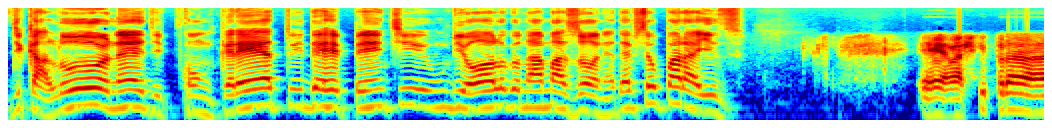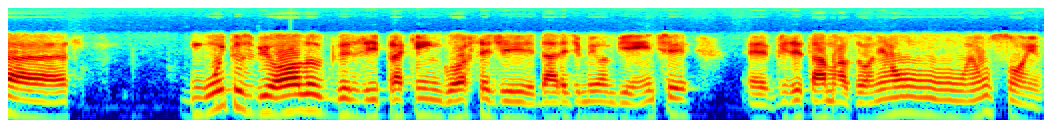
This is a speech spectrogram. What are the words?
de calor, né, de concreto, e de repente um biólogo na Amazônia. Deve ser o paraíso. É, eu acho que para muitos biólogos e para quem gosta de, da área de meio ambiente, é, visitar a Amazônia é um, é um sonho.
